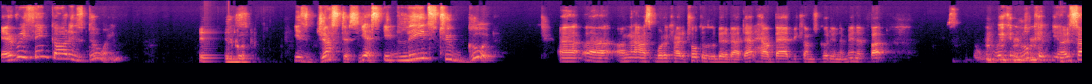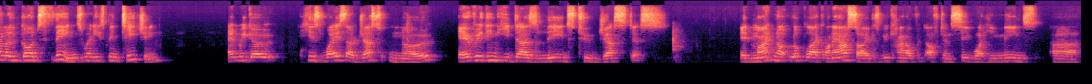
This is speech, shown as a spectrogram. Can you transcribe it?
Everything God is doing is good. Is justice. Yes, it leads to good. Uh, uh, I'm going to ask Mordecai to talk a little bit about that, how bad becomes good in a minute. But we can look at you know some of God's things when He's been teaching, and we go, His ways are just. No, everything He does leads to justice. It might not look like on our side because we can't often see what He means uh,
